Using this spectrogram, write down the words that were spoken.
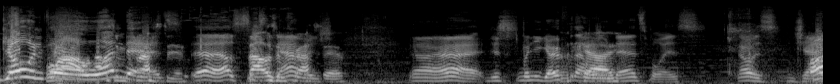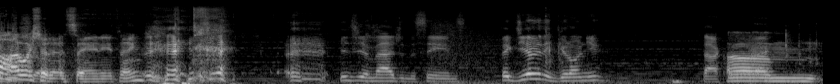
Going for Wow, a one dance. impressive. Yeah, that was 60 That was damage. impressive. All right. Just when you go for that Okay. one dance, boys. That was. Well, I wish I didn't say anything. Could you imagine the scenes? Vic, do you have anything good on you? Back row, right? Um,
